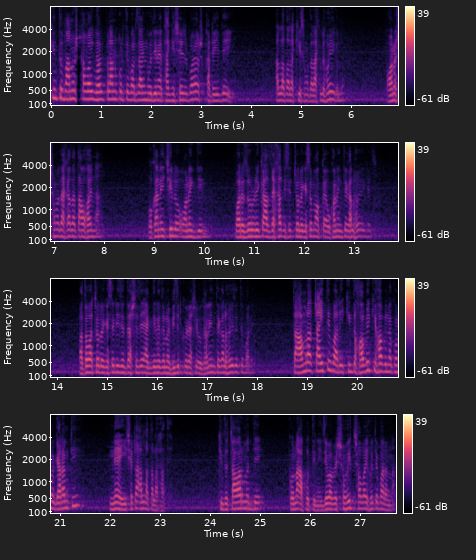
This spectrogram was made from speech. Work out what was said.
কিন্তু মানুষ স্বাভাবিকভাবে প্ল্যান করতে পারে যে আমি মদিনায় থাকি, শেষ বয়স কাটিয়ে দেই। আল্লাহ তালা কিসমত রাখলে হয়ে গেল। অনেক সময় দেখা যায় তাও হয় না। ওখানেই ছিল অনেক দিন। পরে জরুরি কাজ দেখা দিছে, চলে গেছে মক্কায়, ওখানে ইন্তেকাল হয়ে গেছে। অথবা চলে গেছে নিজের দেশে যে একদিনের জন্য ভিজিট করে আসে, ওখানে ইন্তেকাল হয়ে যেতে পারে। তা আমরা চাইতে পারি, কিন্তু হবে কি হবে না কোনো গ্যারান্টি নেই, সেটা আল্লাহ তালার হাতে। কিন্তু চাওয়ার মধ্যে কোনো আপত্তি নেই। যেভাবে শহীদ সবাই হতে পারে না,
